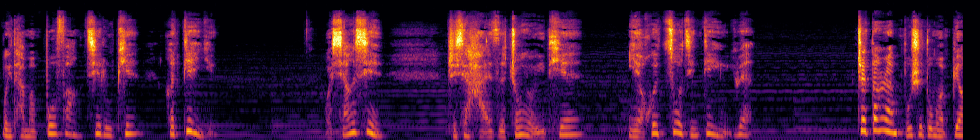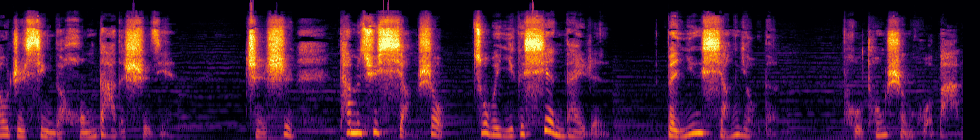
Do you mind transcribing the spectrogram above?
为他们播放纪录片和电影。我相信，这些孩子终有一天。也会坐进电影院，这当然不是多么标志性的宏大的事件，只是他们去享受作为一个现代人本应享有的普通生活罢了。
